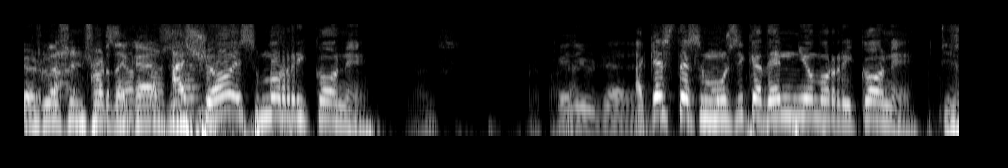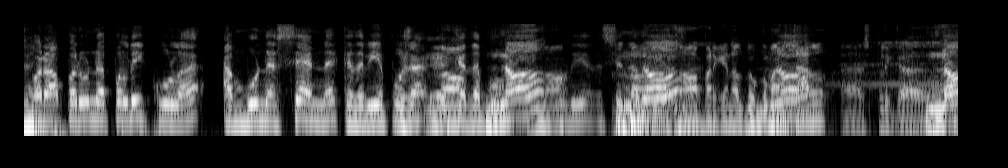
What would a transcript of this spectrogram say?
Això és l'ascensor de casa. Això és Morricone. Què dius ara? Aquesta és música d'Ennio Morricone. Sí, senyor. Però per una pel·lícula amb una escena que devia posar... No, que de... no, no, nerviós. no, perquè en el documental no. explica... No,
